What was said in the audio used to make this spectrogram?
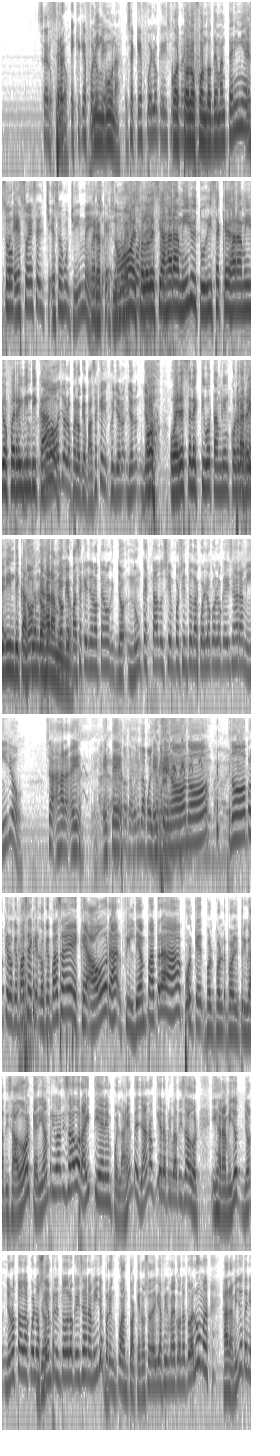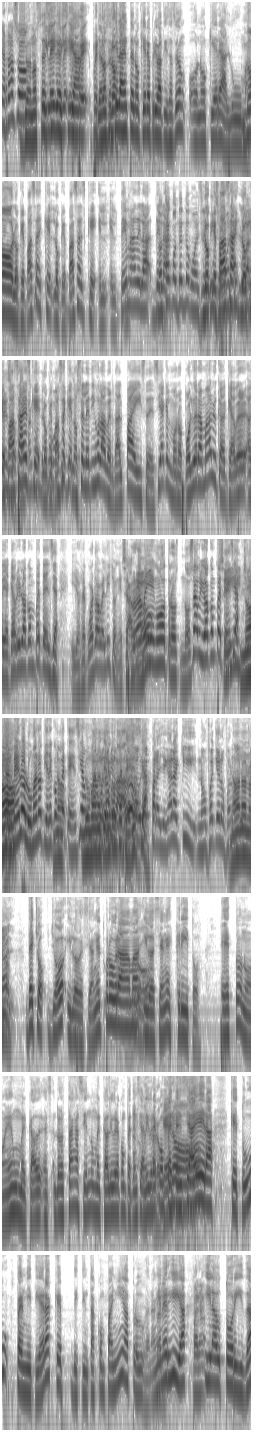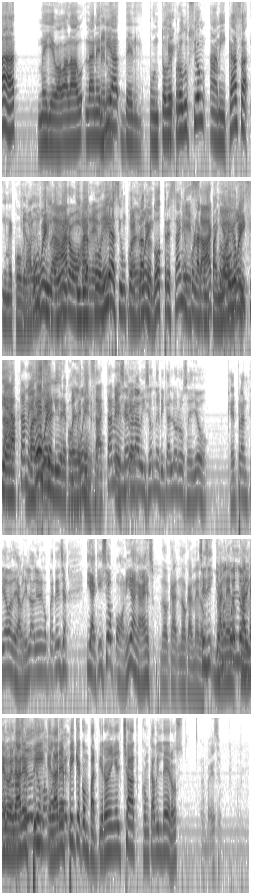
cero. Cero. pero es que ¿qué fue lo Ninguna. que... O sea, ¿qué fue lo que hizo? Cortó los fondos de mantenimiento. Eso, eso, es el, eso es un chisme. pero eso, es que, eso no, es eso lo decía. Jaramillo y tú dices que Jaramillo fue reivindicado. No, yo lo, pero lo que pasa es que yo, yo, no- yo, o, no- o eres selectivo también con pero la reivindicación no, de lo que- Jaramillo. Lo que pasa es que yo no tengo, que- yo nunca he estado 100% de acuerdo con lo que dice Jaramillo. O sea, Jara- eh, este, Alejandro, te abrí la puerta este, no, no, no, porque lo que pasa es que lo que pasa es que ahora fildean para atrás porque por, por- por el privatizador, querían privatizador, ahí tienen, pues la gente ya no quiere privatizador. Y Jaramillo, yo, yo no he estado de acuerdo Yo- siempre en todo lo que dice Jaramillo, pero en cuanto a que no se debía firmar el contrato de Luma, Jaramillo tenía razón. Yo no sé si le- y le- y decía- pues- pues yo no, no- sé no- si la gente no quiere privatización o no quiere a Luma. No, lo que pasa es que lo que pasa es que el, el tema de la de no la- están contentos con el servicio. lo que pasa lo que pasa es que lo que pasa es que no se le dijo la verdad al país se decía que el monopolio era malo y que, que haber- había que abrirlo a competencia y yo recuerdo haber dicho en este programa y en otros no se abrió a competencia Sí, No. Carmelo Luma no tiene competencia Luma no tiene competencia. Para llegar aquí, no fue que lo fueron No, a no, no, no. buscar. De hecho, yo, y lo decía en el programa Bro. y lo decía en escrito, esto no es un mercado, es- lo están haciendo un mercado libre de competencia. Claro, libre claro que competencia no. era que tú permitieras que distintas compañías produjeran energía para- y la autoridad me llevaba la, la energía del punto de producción a mi casa y me cobraba un way, fee. claro, y yo escogía así un contrato de dos, tres años con la Exacto, compañía que yo way, quisiera. Eso way, es libre competencia. Exactamente. Esa era la visión de Ricardo Rosselló, que él planteaba de abrir la libre competencia, y aquí se oponían a eso. No, Car- no, Carmelo. Sí, sí, yo me Carmelo, acuerdo, Carmelo, el RFP, dijo, el RFP que compartieron en el chat con cabilderos, Pues,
